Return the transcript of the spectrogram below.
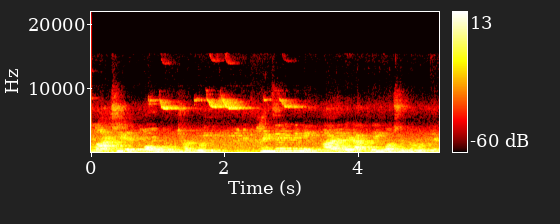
মা ছিলেন অবগুণ্ঠন বলি নিজেকে তিনি আড়ালে রাখতেই পছন্দ করতেন।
